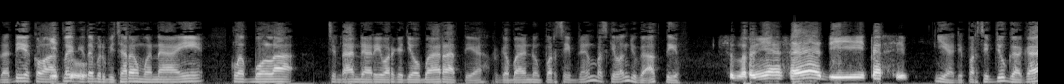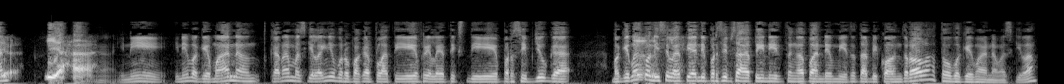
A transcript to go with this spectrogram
Berarti ya kalau atlet kita berbicara mengenai klub bola cintaan dari warga Jawa Barat ya, warga Bandung Persib dan Mas Gilang juga aktif. Sebenarnya saya di Persib. Iya di Persib juga kan? Iya. Iya. Nah, ini ini bagaimana? Karena Mas Gilangnya merupakan pelatih freeletics di Persib juga. Bagaimana kondisi latihan di Persib saat ini di tengah pandemi? Tetap dikontrol atau bagaimana Mas Gilang?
